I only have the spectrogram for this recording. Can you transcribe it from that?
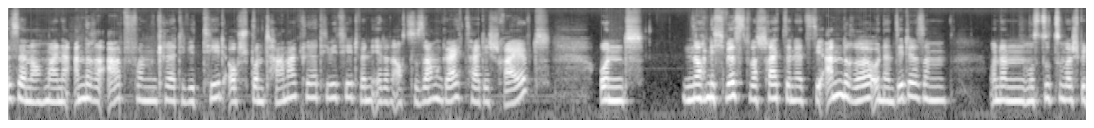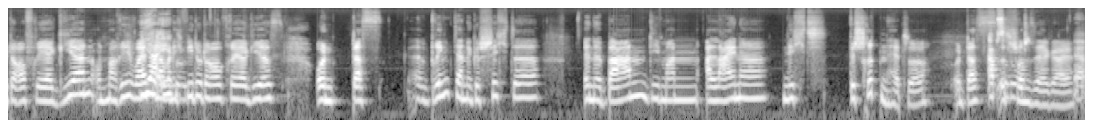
ist ja nochmal eine andere Art von Kreativität, auch spontaner Kreativität, wenn ihr dann auch zusammen gleichzeitig schreibt und noch nicht wisst, was schreibt denn jetzt die andere und dann seht ihr das im und dann musst du zum Beispiel darauf reagieren und Marie weiß ja, aber eben. nicht, wie du darauf reagierst und das äh, bringt ja eine Geschichte in eine Bahn, die man alleine nicht beschritten hätte und das Absolut. ist schon sehr geil. Ja.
